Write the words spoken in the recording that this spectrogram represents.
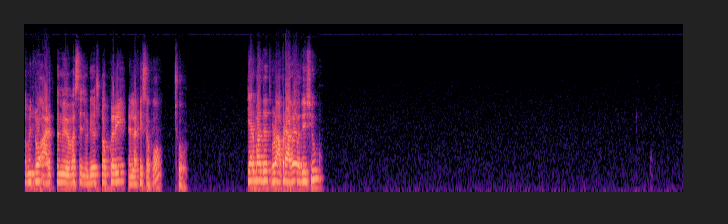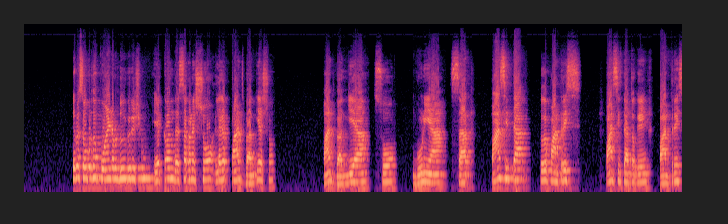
તો મિત્રો, આ રીતે તમે વ્યવસ્થિત વીડિયો સ્ટોપ કરી લખી શકો છો. ત્યારબાદ થોડું આપણે આગળ વધીશું. સૌ પ્રથમ પોઈન્ટ આપણે દૂર કરીશું. એકમ, દશક અને સો, એટલે કે પાંચ ભાગ્યા સો. પાંચ ભાગ્યા સો ગુણ્યા સાત. પાંચ સીતા તો કે પાંત્રીસ. પાંચ સીતા તો કે પાંત્રીસ.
